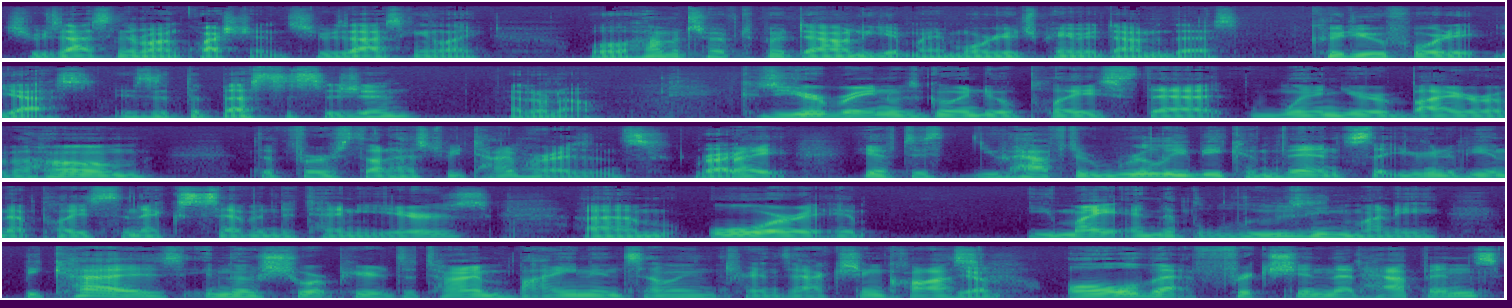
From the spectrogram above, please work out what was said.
she was asking the wrong questions. She was asking like, "Well, how much do I have to put down to get my mortgage payment down to this? Could you afford it? Yes. Is it the best decision? I don't know." Because your brain was going to a place that when you're a buyer of a home, the first thought has to be time horizons, Right. You have to you have to really be convinced that you're going to be in that place the next seven to ten years, um, or it, you might end up losing money because in those short periods of time, buying and selling, transaction costs, Yep. all that friction that happens,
